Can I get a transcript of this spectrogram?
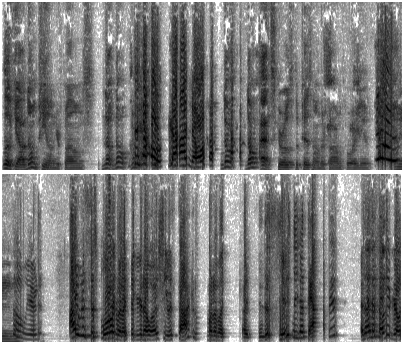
look, y'all, don't pee on your phones. No, no, no, oh God, no, don't, don't ask girls to piss on their phone for you. No, mean, so weird. I was just floored when I figured out what she was talking about. I'm like, uh, did this seriously just happen? And then this other girl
